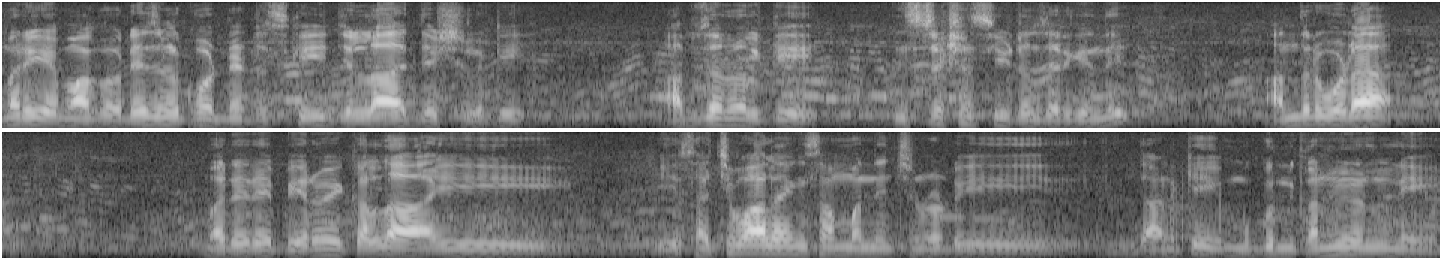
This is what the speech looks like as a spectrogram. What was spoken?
మరి మాకు రీజనల్ కోఆర్డినేటర్స్కి జిల్లా అధ్యక్షులకి అబ్జర్వర్లకి ఇన్స్ట్రక్షన్స్ ఇవ్వడం జరిగింది. అందరూ కూడా మరి రేపు ఇరవై కల్లా ఈ ఈ సచివాలయంకి సంబంధించినటువంటి దానికి ముగ్గురిని కన్వీనర్ని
